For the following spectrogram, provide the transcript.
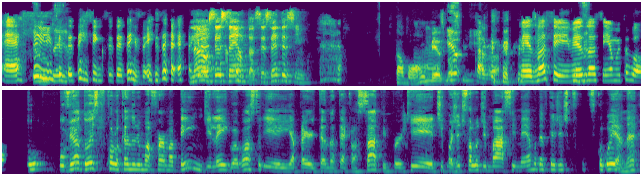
É, sim, tenho... 75, 76. É não, 60, 65. Tá bom. Mesmo eu... assim. Tá bom. Mesmo assim, mesmo assim é muito bom. O, o VO2, colocando de uma forma bem de leigo, eu gosto de ir apertando a tecla SAP, porque, tipo, a gente falou de MAF mesmo, deve ter gente que ficou boiando, né?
